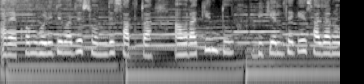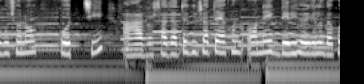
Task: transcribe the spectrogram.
আর এখন ঘড়িতে বাজে সন্ধে সাতটা। আমরা কিন্তু বিকেল থেকে সাজানো গুছানো করছি। আর সাজাতে গুছাতে এখন অনেক দেরি হয়ে গেল। দেখো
